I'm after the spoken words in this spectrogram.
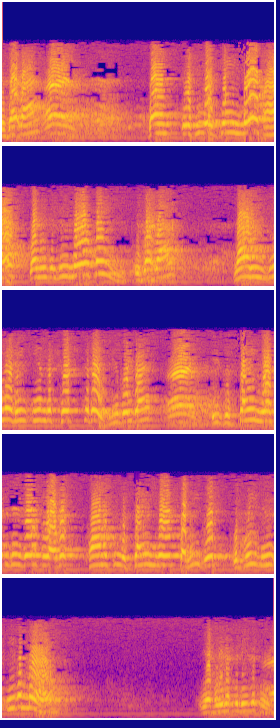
Is that right? Then, if he has gained more power, then he can do more things. Is that right? Now he's living in the church today. Do you believe that? He's the same yesterday, today, and forever, promising the same work that he did, would we do even more. You believe it to be the truth?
